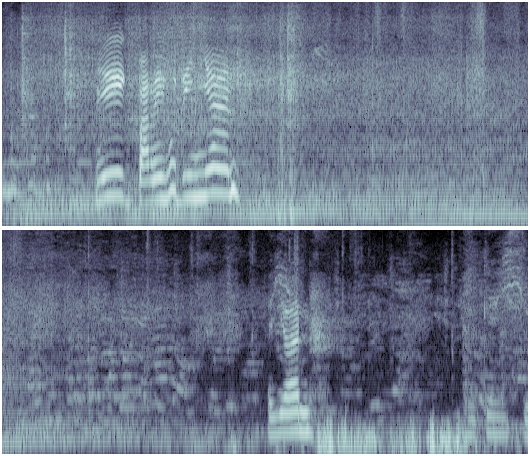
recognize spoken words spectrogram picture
na lang. Eh, pareho din yan. Ayan. Ayan guys,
